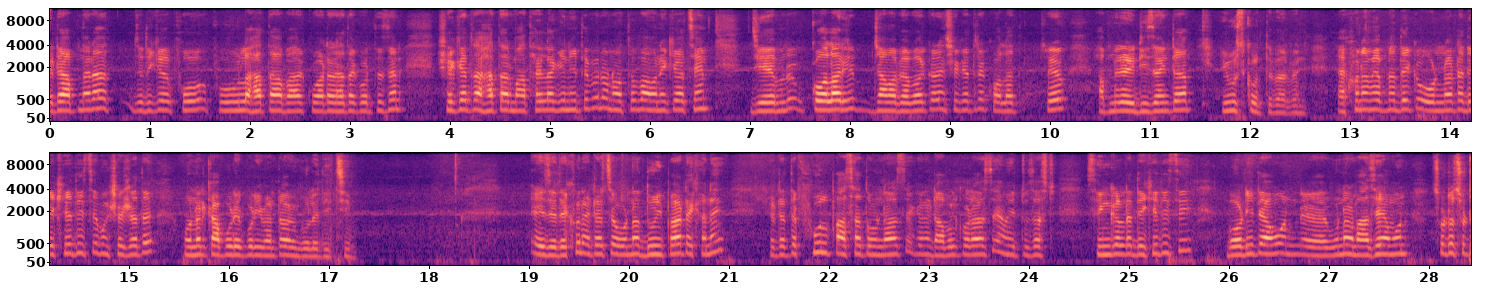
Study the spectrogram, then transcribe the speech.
এটা আপনারা যদি কেউ ফুল হাতা বা কোয়ার্টার হাতা করতেছেন, সেক্ষেত্রে হাতার মাথায় লাগিয়ে নিতে পারেন। অথবা অনেকে আছে যে কলার জামা ব্যবহার করেন, সেক্ষেত্রে কলারেও আপনারা এই ডিজাইনটা ইউজ করতে পারবেন। এখন আমি আপনাদেরকে ওড়নাটা দেখিয়ে দিচ্ছি এবং সেই সাথে ওনার কাপড়ের পরিমাণটা আমি বলে দিচ্ছি। এই যে দেখুন, এটা হচ্ছে ওড়না দুই পার্ট এখানে। এটাতে ফুল পাঁচ হাত ওড়না আছে, এখানে ডাবল করা আছে, আমি একটু জাস্ট সিঙ্গেলটা দেখিয়ে দিচ্ছি বডিতে এমন ওনার মাঝে এমন ছোট ছোট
